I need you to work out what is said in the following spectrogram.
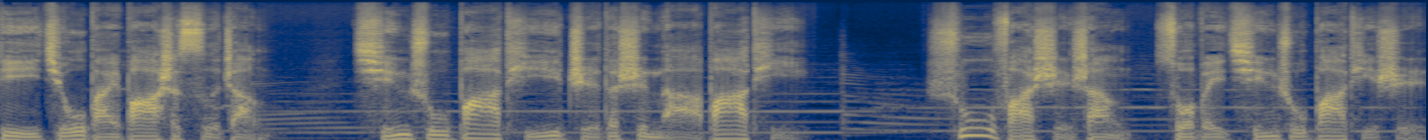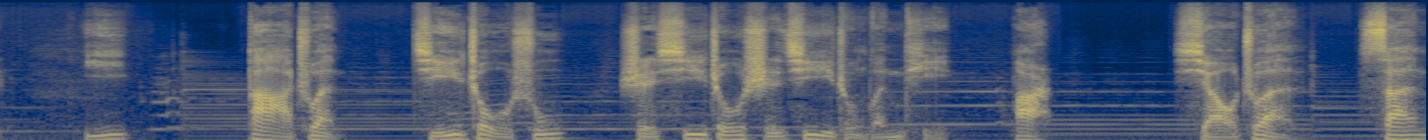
第九百八十四章，秦书八体指的是哪八体？书法史上所谓秦书八体是：一、大篆即咒书，是西周时期一种文体；二、小篆；三、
